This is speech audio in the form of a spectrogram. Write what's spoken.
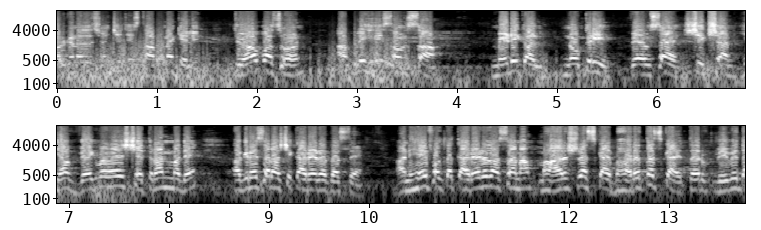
ऑर्गनायझेशनची जी स्थापना केली तेव्हापासून आपली ही संस्था मेडिकल नोकरी व्यवसाय शिक्षण या वेगवेगळ्या क्षेत्रांमध्ये अग्रेसर अशी कार्यरत असते. आणि हे फक्त कार्यरत असताना महाराष्ट्रच काय भारतच काय तर विविध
